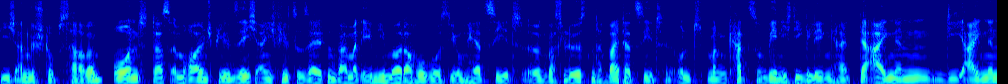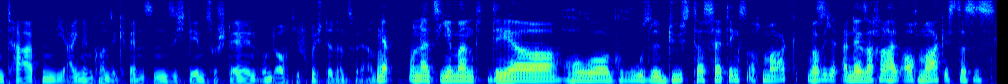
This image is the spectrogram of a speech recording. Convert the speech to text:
die ich angestupst habe. Und das im Rollenspiel sehe ich eigentlich viel zu selten, weil man eben die Mörderhobos, die umherzieht, irgendwas löst und dann weiterzieht. Und man hat so wenig die Gelegenheit, der eigenen, die eigenen Taten, die eigenen Konsequenzen, sich denen zu stellen und auch die Früchte dann zu ernten. Ja, und als jemand, der Horror, Grusel, düster Settings auch mag, was ich an der Sache halt auch mag, ist, dass es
